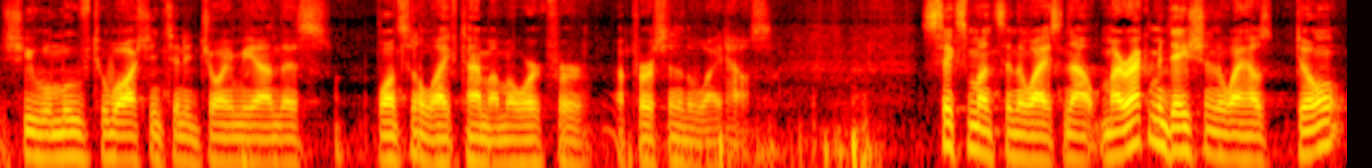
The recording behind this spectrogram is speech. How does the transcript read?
she will move to Washington and join me on this. Once in a lifetime, I'm gonna work for a person in the White House. Six months in the White House. Now, my recommendation in the White House: don't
